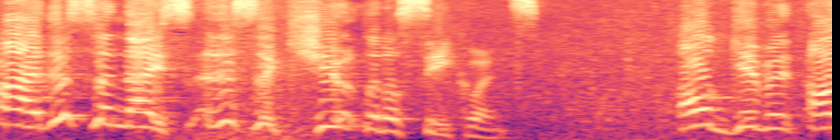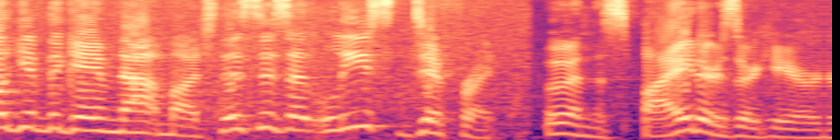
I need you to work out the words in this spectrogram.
all right, this is a nice, this is a cute little sequence. I'll give it, I'll give the game that much. This is at least different. Ooh, and the spiders are here.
